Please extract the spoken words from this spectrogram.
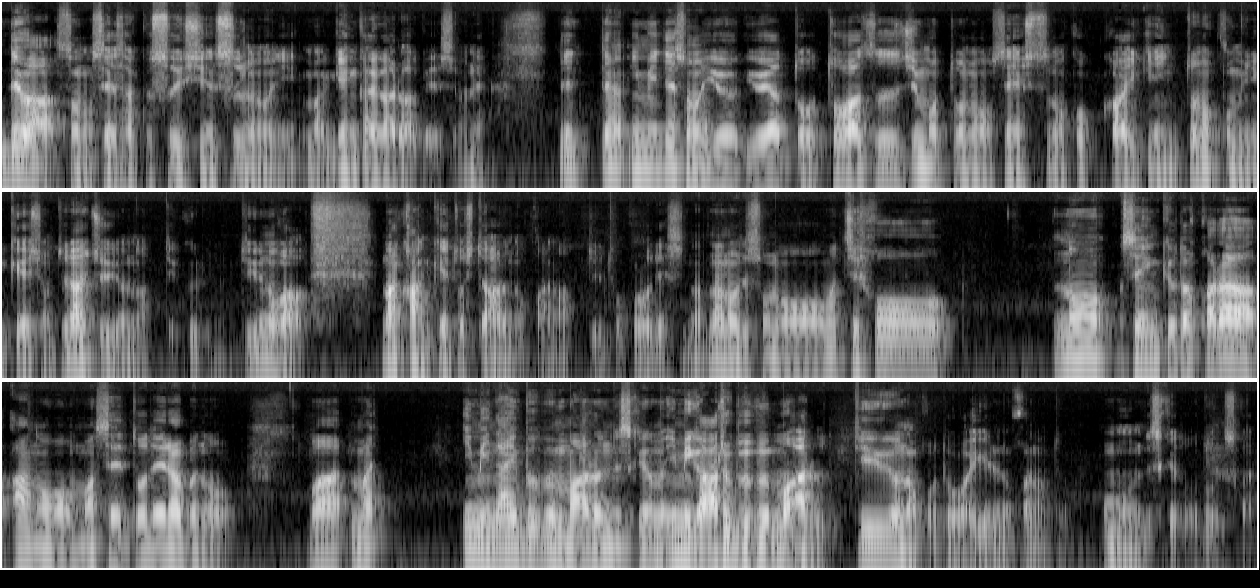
では、その政策推進するのに、まあ、限界があるわけですよね。で、っていう意味で、その与与野党問わず、地元の選出の国会議員とのコミュニケーションというのは重要になってくるっていうのが、まあ、関係としてあるのかなっていうところです。ななので、その、まあ、地方の選挙だから、あの、まあ、政党で選ぶのは、まあ、意味ない部分もあるんですけども、意味がある部分もあるっていうようなことが言えるのかなと思うんですけど、どうですかね？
